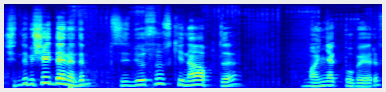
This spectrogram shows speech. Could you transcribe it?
Şimdi bir şey denedim. Siz diyorsunuz ki ne yaptı? Manyak bu herif.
